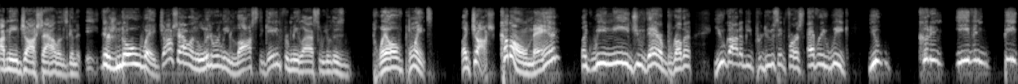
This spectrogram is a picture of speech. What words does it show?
I mean, Josh Allen's going to, there's no way. Josh Allen literally lost the game for me last week with his 12 points. Like, Josh, come on, man. Like, we need you there, brother. You got to be producing for us every week. You couldn't even beat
